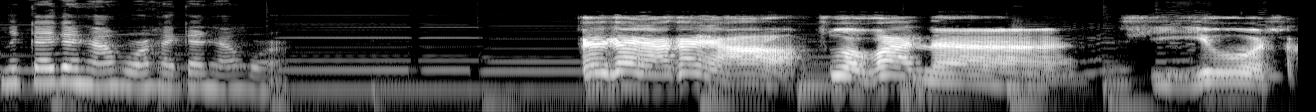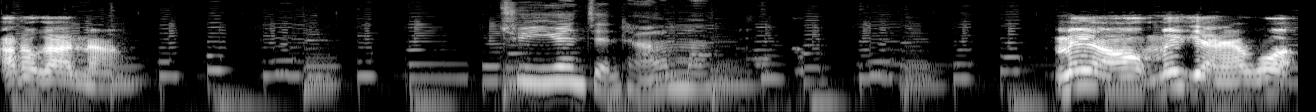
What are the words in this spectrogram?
那该干啥活还干啥活？该干啥干啥，做饭呢，洗衣服，啥都干呢。去医院检查了吗？没有，没检查过，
